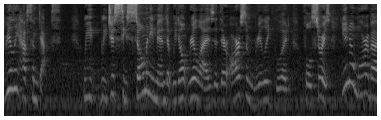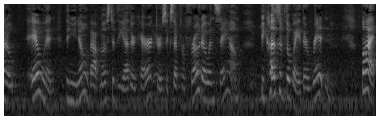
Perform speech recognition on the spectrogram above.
really have some depth. We, we just see so many men that we don't realize that there are some really good full stories. You know more about Eowyn than you know about most of the other characters, except for Frodo and Sam, because of the way they're written. But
